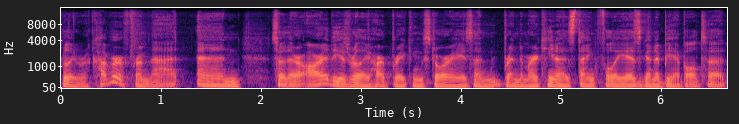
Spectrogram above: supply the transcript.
really recover from that. And so there are these really heartbreaking stories. And Brenda Martinez, thankfully, is going to be able to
